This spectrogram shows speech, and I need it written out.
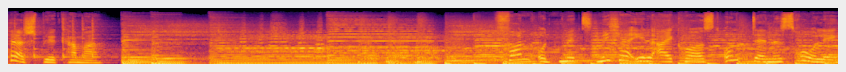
Hörspielkammer. Und mit Michael Eickhorst und Dennis Rohling.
